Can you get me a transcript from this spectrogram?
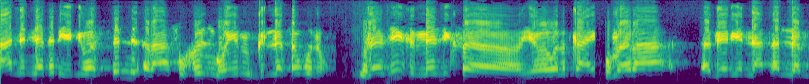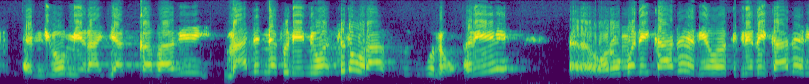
ማንነትን የሚወስን ራሱ ህዝብ ወይም ግለሰቡ ነው። ስለዚህ እነዚህ የወልቃይ ሁመራ ጠገዴና ጠለምት እንዲሁም የራያ አካባቢ ማንነቱን የሚወስነው ራሱ ህዝቡ ነው። እኔ ኦሮሞ ነኝ ካለ እኔ ትግሬ ነኝ ካለ እኔ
